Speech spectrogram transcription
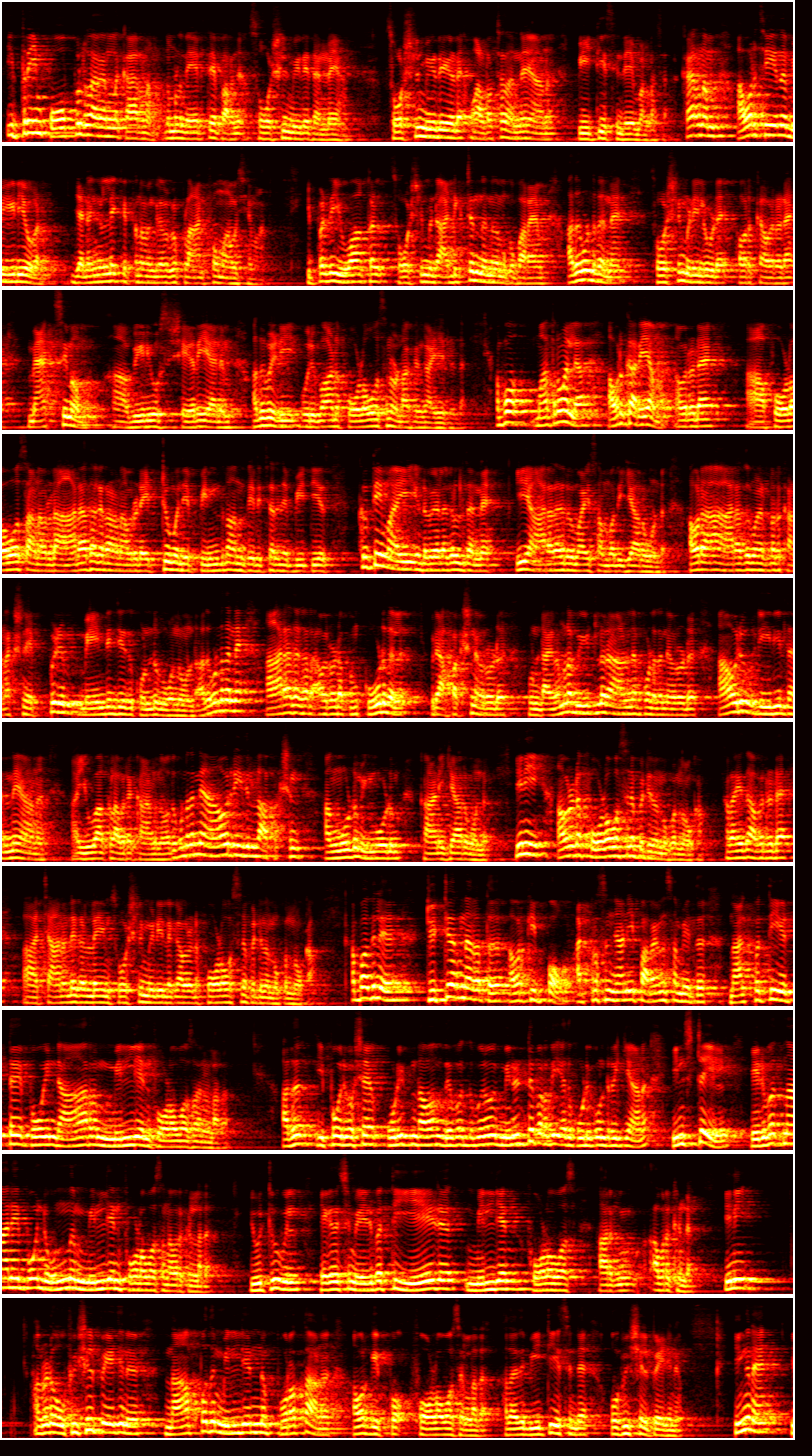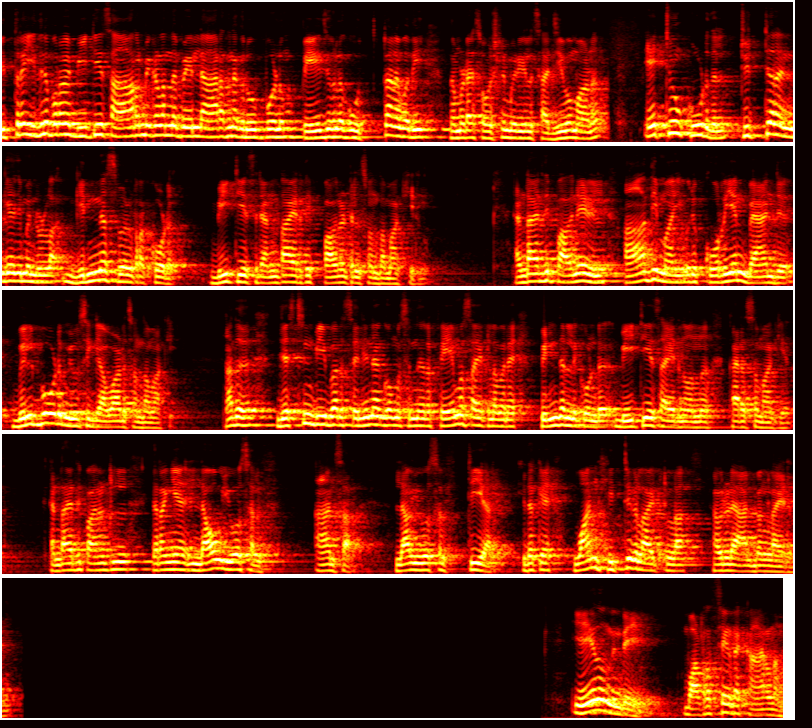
ഇത്രയും പോപ്പുലർ ആകാനുള്ള കാരണം നമ്മൾ നേരത്തെ പറഞ്ഞ സോഷ്യൽ മീഡിയ തന്നെയാണ്. സോഷ്യൽ മീഡിയയുടെ വളർച്ച തന്നെയാണ് ബി ടി എസിന്റെയും വളർച്ച. കാരണം അവർ ചെയ്യുന്ന വീഡിയോകൾ ജനങ്ങളിലേക്ക് എത്തണമെങ്കിൽ അവർക്ക് പ്ലാറ്റ്ഫോം ആവശ്യമാണ്. ഇപ്പോഴത്തെ യുവാക്കൾ സോഷ്യൽ മീഡിയ അഡിക്റ്റ് എന്ന് തന്നെ നമുക്ക് പറയാം. അതുകൊണ്ട് തന്നെ സോഷ്യൽ മീഡിയയിലൂടെ അവർക്ക് അവരുടെ മാക്സിമം വീഡിയോസ് ഷെയർ ചെയ്യാനും അതുവഴി ഒരുപാട് ഫോളോവേഴ്സിനെ ഉണ്ടാക്കാൻ കഴിഞ്ഞിട്ടുണ്ട്. അപ്പോൾ മാത്രമല്ല അവർക്കറിയാം അവരുടെ ഫോളോവേഴ്സാണ് അവരുടെ ആരാധകരാണ് അവരുടെ ഏറ്റവും വലിയ പിന്തുണ എന്ന് തിരിച്ചറിഞ്ഞ ബി ടി എസ് കൃത്യമായി ഇടവേളകളിൽ തന്നെ ഈ ആരാധകരുമായി സംവദിക്കാറുമുണ്ട്. അവർ ആ ആരാധകരുമായിട്ടുള്ള കണക്ഷൻ എപ്പോഴും മെയിന്റെയിൻ ചെയ്ത് കൊണ്ടുപോകുന്നുണ്ട് അതുകൊണ്ട് തന്നെ ആരാധകർ അവരോടൊപ്പം കൂടുതൽ ഒരു അഫക്ഷൻ അവരോട് ഉണ്ടായി നമ്മുടെ വീട്ടിലൊരാളിനെ പോലെ തന്നെ അവരോട് ആ ഒരു രീതിയിൽ തന്നെയാണ് യുവാക്കൾ അവരെ കാണുന്നത്. അതുകൊണ്ട് തന്നെ ആ ഒരു രീതിയിലുള്ള അഫക്ഷൻ അങ്ങോട്ടും ഇങ്ങോട്ടും കാണിക്കാറുമുണ്ട്. ഇനി അവരുടെ ഫോളോവേഴ്സിനെ പറ്റി നമുക്ക് നോക്കാം. അതായത് അവരുടെ ചാനലുകളിലെയും സോഷ്യൽ മീഡിയയിലൊക്കെ അവരുടെ ഫോളോവേഴ്സിനെ പറ്റി നമുക്ക് നോക്കാം. അപ്പോൾ അതിൽ ട്വിറ്ററിനകത്ത് അവർക്ക് ഇപ്പോൾ അറ്റ് പ്രസന്റ് ഞാൻ ഈ പറയുന്ന സമയത്ത് നാൽപ്പത്തി എട്ട് പോയിന്റ് ആറ് മില്യൺ ഫോളോവേഴ്സാണുള്ളത് അത് ഇപ്പോൾ ഒരുപക്ഷെ കൂടിയിട്ടുണ്ടാവാം. ഒരു മിനിറ്റ് പ്രതി അത് കൂടിക്കൊണ്ടിരിക്കുകയാണ്. ഇൻസ്റ്റയിൽ എഴുപത്തിനാല് പോയിന്റ് ഒന്ന് മില്യൺ ഫോളോവേഴ്സാണ് അവർക്കുള്ളത്. യൂട്യൂബിൽ ഏകദേശം എഴുപത്തി ഏഴ് മില്യൺ ഫോളോവേഴ്സ് അവർക്ക് അവർക്കുണ്ട്. ഇനി അവരുടെ ഒഫീഷ്യൽ പേജിന് നാൽപ്പത് മില്യണിന് പുറത്താണ് അവർക്ക് ഇപ്പോൾ ഫോളോവേഴ്സ് ഉള്ളത്. അതായത് ബി ടി എസിന്റെ ഒഫീഷ്യൽ പേജിന് ഇങ്ങനെ ഇത്ര ഇതിന് പുറമെ ബി ടി എസ് ആർമികൾ എന്ന പേരിൽ ആരാധന ഗ്രൂപ്പുകളും പേജുകളൊക്കെ ഒട്ടനവധി നമ്മുടെ സോഷ്യൽ മീഡിയയിൽ സജീവമാണ്. ഏറ്റവും കൂടുതൽ ട്വിറ്റർ എൻഗേജ്മെന്റ് ഉള്ള Guinness world record B T S രണ്ടായിരത്തി പതിനെട്ടിൽ സ്വന്തമാക്കിയിരുന്നു. രണ്ടായിരത്തി പതിനേഴിൽ ആദ്യമായി ഒരു Korean band Billboard music award സ്വന്തമാക്കി. അത് ജസ്റ്റിൻ ബീബർ സെലിന ഗോമസ് എന്നിവർ ഫേമസ് ആയിട്ടുള്ളവരെ പിന്തള്ളിക്കൊണ്ട് ബി ടി എസ് ആയിരുന്നു അന്ന് കരസ്ഥമാക്കിയത്. രണ്ടായിരത്തി പതിനെട്ടിൽ ഇറങ്ങിയ love yourself answer love yourself tear ഇതൊക്കെ വൺ ഹിറ്റുകളായിട്ടുള്ള അവരുടെ ആൽബങ്ങളായിരുന്നു. ഏതൊന്നിന്റെയും വളർച്ചയുടെ കാരണം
